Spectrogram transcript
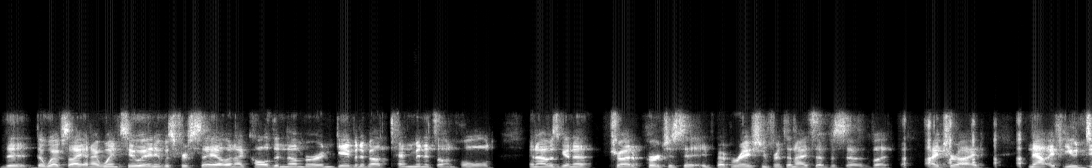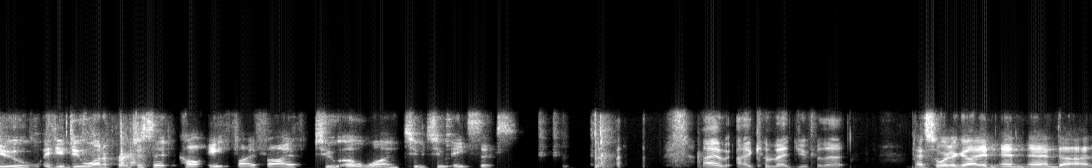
the the website and I went to it and it was for sale and I called the number and gave it about 10 minutes on hold and I was going to try to purchase it in preparation for tonight's episode but I tried. now if you do if you do want to purchase it, call 855-201-2286. I I commend you for that. I swear to God and and and uh,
